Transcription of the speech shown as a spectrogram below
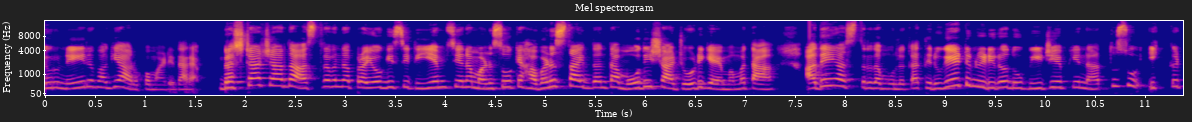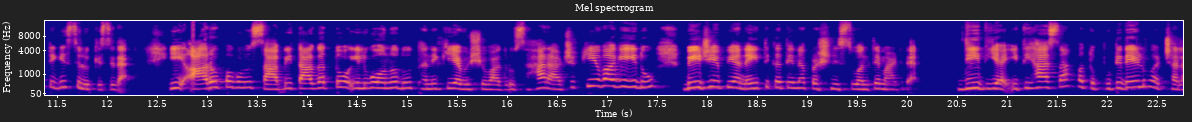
ಇವರು ನೇರವಾಗಿ ಆರೋಪ ಮಾಡಿದ್ದಾರೆ. ಭ್ರಷ್ಟಾಚಾರದ ಅಸ್ತ್ರವನ್ನ ಪ್ರಯೋಗಿಸಿ ಟಿಎಂಸಿಯನ್ನ ಮಣಸೋಕೆ ಹವಣಿಸ್ತಾ ಇದ್ದಂತ ಮೋದಿ ಶಾ ಜೋಡಿಗೆ ಮಮತಾ ಅದೇ ಅಸ್ತ್ರದ ಮೂಲಕ ತಿರುಗೇಟು ನೀಡಿರೋದು ಬಿಜೆಪಿಯನ್ನ ತುಸು ಇಕ್ಕಟ್ಟಿಗೆ ಸಿಲುಕಿಸಿದೆ. ಈ ಆರೋಪಗಳು ಸಾಬೀತಾಗತ್ತೋ ಇಲ್ವೋ ಅನ್ನೋದು ತನಿಖೆಯ ವಿಷಯವಾದರೂ ಸಹ ರಾಜಕೀಯವಾಗಿ ಇದು ಬಿಜೆಪಿಯ ನೈತಿಕತೆಯನ್ನು ಪ್ರಶ್ನಿಸುವಂತೆ ಮಾಡಿದೆ. ದೀದಿಯ ಇತಿಹಾಸ ಮತ್ತು ಪುಟಿದೇಳುವ ಛಲ.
